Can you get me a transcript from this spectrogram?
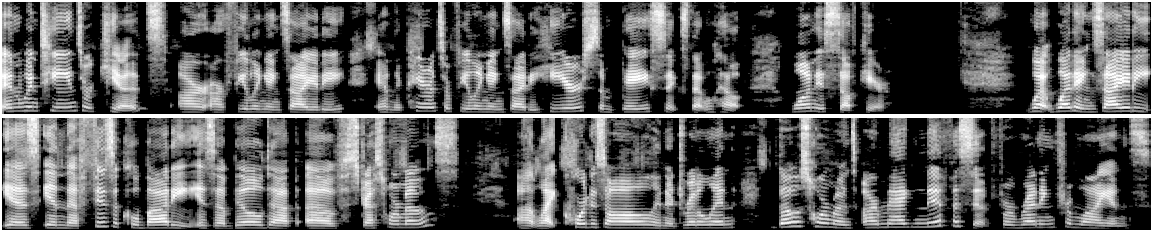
And when teens or kids are, are feeling anxiety and their parents are feeling anxiety here's some basics that will help. One is self-care what what anxiety is in the physical body is a buildup of stress hormones uh, like cortisol and adrenaline. Those hormones are magnificent for running from lions.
